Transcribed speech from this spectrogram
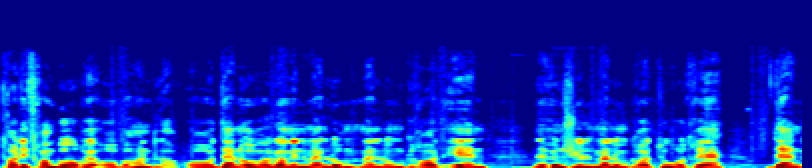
tar de fram båret og behandler. Og den overgangen mellom, mellom grad 1 unnskyld, mellom grad 2 og 3, den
